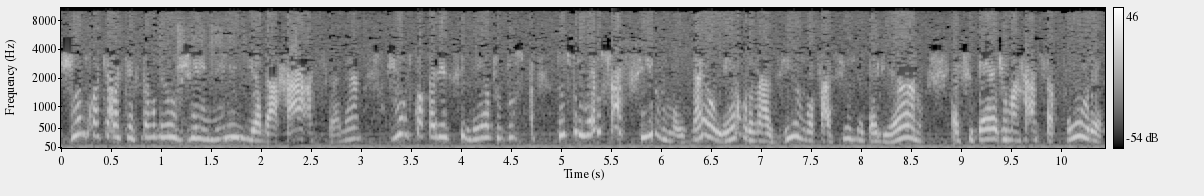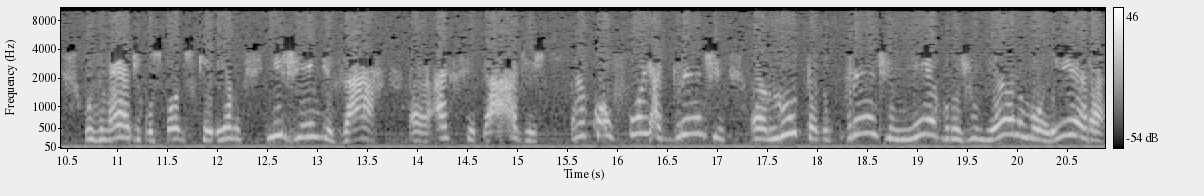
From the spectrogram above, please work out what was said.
junto com aquela questão da eugenia da raça, né? junto com o aparecimento dos, dos primeiros fascismos, né? eu lembro o nazismo, o fascismo italiano, essa ideia de uma raça pura, os médicos todos querendo higienizar uh, as cidades né? qual foi a grande uh, luta do grande negro Juliano Moreira,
